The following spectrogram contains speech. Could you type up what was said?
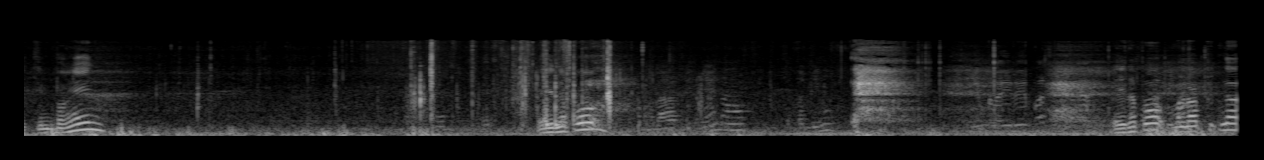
Itimbangin. Ayan na po. Malapit yan oh. Katabi na. Ayan na po, malapit na.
